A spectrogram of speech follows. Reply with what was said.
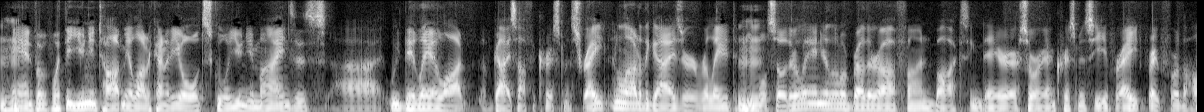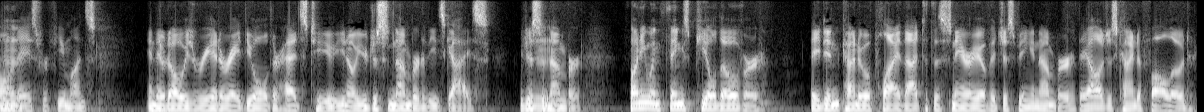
Mm-hmm. And what the union taught me, a lot of kind of the old school union minds, is uh, we, they lay a lot of guys off at Christmas, right? And a lot of the guys are related to mm-hmm. people, so they're laying your little brother off on Boxing Day, or sorry, on Christmas Eve, right, right before the mm. holidays mm-hmm. for a few months. And they would always reiterate the older heads to you, you know, you're just a number to these guys. You're just a mm. number funny when things peeled over, they didn't kind of apply that to the scenario of it just being a number. They all just kind of followed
